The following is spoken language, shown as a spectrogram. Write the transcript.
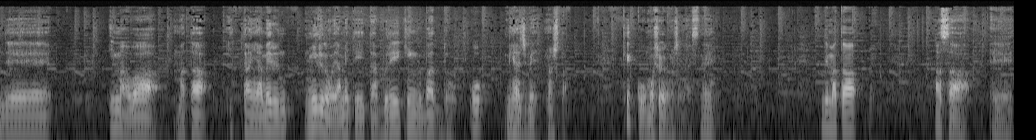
で今はまた一旦やめる見るのをやめていたブレイキングバッドを見始めました。結構面白いかもしれないですね。でまた朝えー、っ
